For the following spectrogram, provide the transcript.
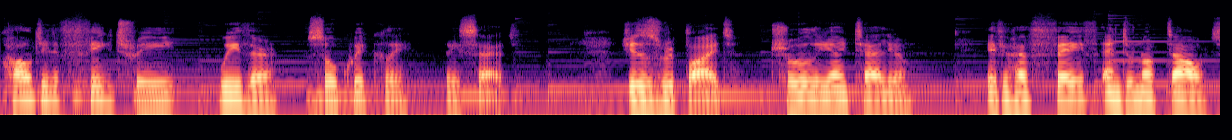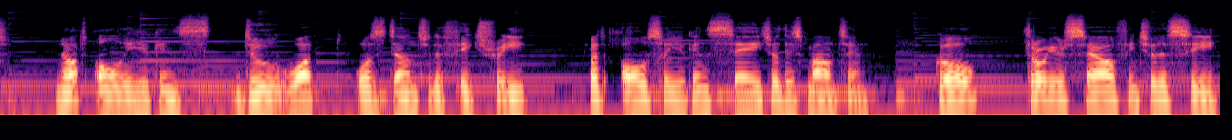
How did the fig tree wither so quickly? They said. Jesus replied, Truly I tell you, if you have faith and do not doubt, not only you can do what was done to the fig tree, but also you can say to this mountain, Go, throw yourself into the sea,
